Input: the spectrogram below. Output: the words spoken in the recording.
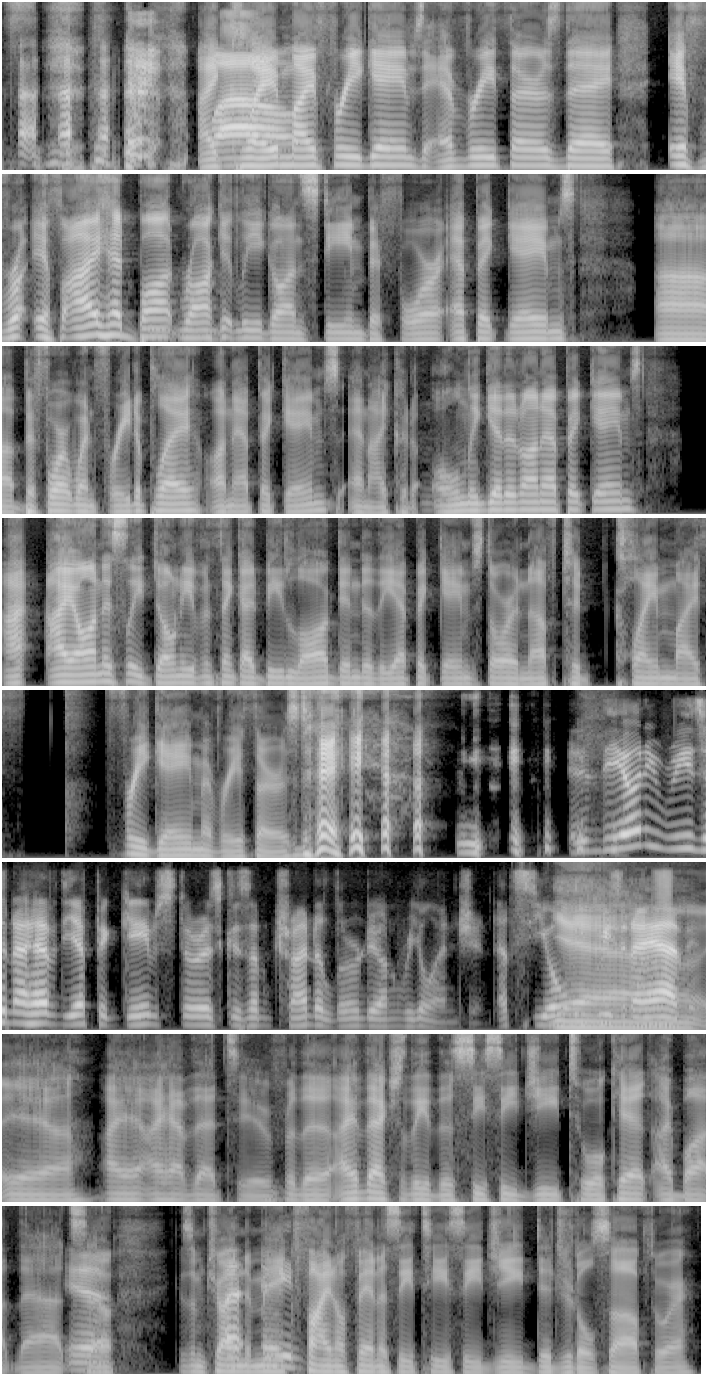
claim my free games every Thursday. If if I had bought Rocket League on Steam before Epic Games, uh, before it went free to play on Epic Games, and I could only get it on Epic Games, I, I honestly don't even think I'd be logged into the Epic Game Store enough to claim my free game every Thursday. the only reason I have the Epic Game Store is because I'm trying to learn the Unreal Engine. That's the only yeah, reason I have it. Yeah, I, I have that too. For the I have actually the CCG toolkit. I bought that Yeah. so because I'm trying I- to I make mean- Final Fantasy TCG digital software.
